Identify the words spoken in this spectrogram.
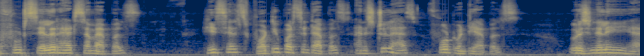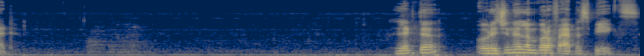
fruit seller had some apples. He sells 40% apples and still has 420 apples. Originally he had. Let the original number of apples be x.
